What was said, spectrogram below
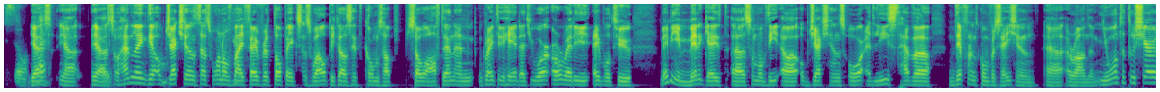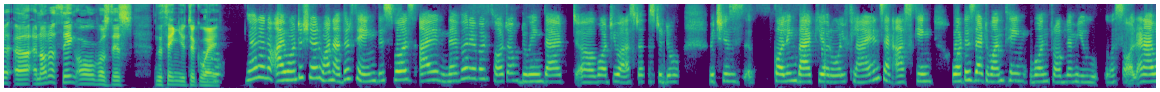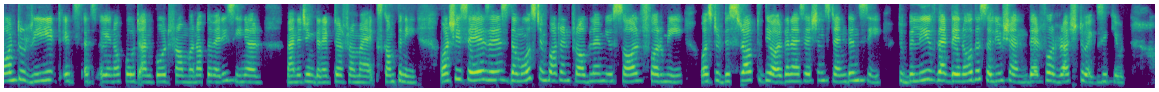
So yes yeah yeah. so handling the objections that's one of my favorite topics as well because it comes up so often and great to hear that you were already able to maybe mitigate uh, some of the uh, objections or at least have a different conversation uh, around them. You wanted to share uh, another thing, or was this the thing you took away? Oh, no, no, no. I want to share one other thing. This was, I never ever thought of doing that, uh, what you asked us to do, which is calling back your old clients and asking what is that one thing one problem you solve and i want to read it's, it's you know quote unquote from one of the very senior managing director from my ex company. What she says is the most important problem you solved for me was to disrupt the organization's tendency to believe that they know the solution, therefore rush to execute.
